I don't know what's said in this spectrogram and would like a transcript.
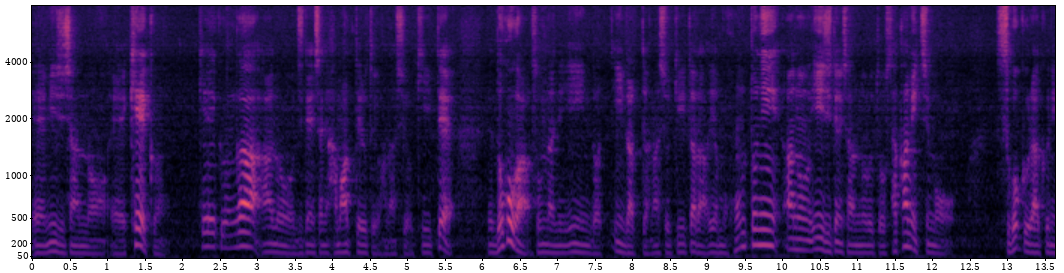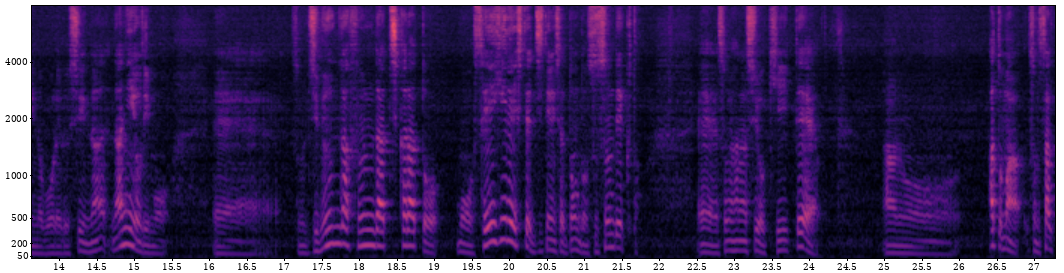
えーミュージシャンの、えー、K 君 K 君があの自転車にはまってるという話を聞いてどこがそんなにいいんだいいんだって話を聞いたらいやもう本当にあのいい自転車に乗ると坂道もすごく楽に登れるしな何よりも、えーその自分が踏んだ力ともう正比例して自転車どんどん進んでいくと、えーそういう話を聞いてあのーあとまあそのさ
